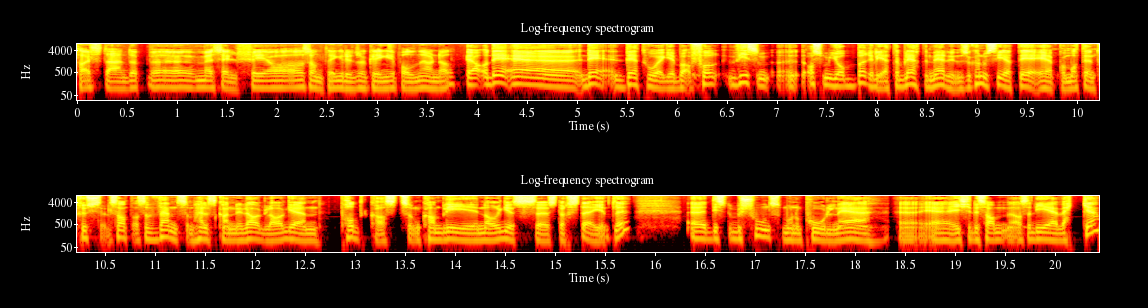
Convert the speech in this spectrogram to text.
tar standup med selfie og, og, sånne ting rundt omkring i Pollen i Arendal. Ja, og det, er, det, det, tror jeg er bra. For vi som, oss som jobber i de etablerte mediene, så kan du si at det er på en måte en trussel. sant? Altså Hvem som helst kan i dag lage en podkast som kan bli Norges eh, største, egentlig. Eh, distribusjonsmonopolene er, eh, er, ikke det samme, altså de er vekke.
